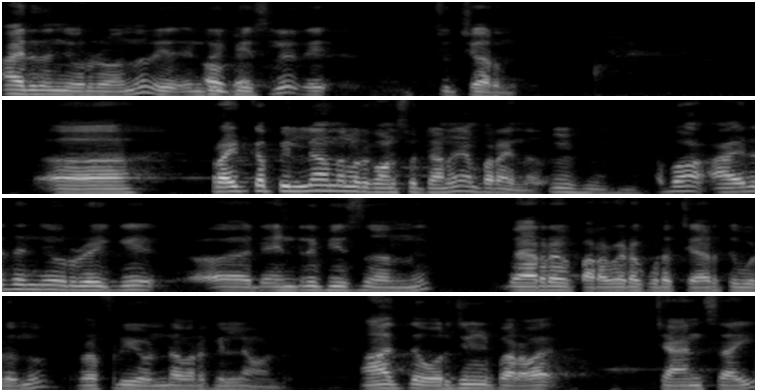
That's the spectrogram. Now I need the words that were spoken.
ആയിരത്തഞ്ഞൂറ് രൂപ വന്ന് എൻട്രി ഫീസിൽ ചേർന്നു. പ്രൈഡ് കപ്പ് ഇല്ല എന്നുള്ളൊരു ആണ് ഞാൻ പറയുന്നത്. അപ്പോൾ ആയിരത്തി അഞ്ഞൂറ് രൂപയ്ക്ക് എൻട്രി ഫീസ് തന്ന് വേറെ പറവയുടെ കൂടെ ചേർത്ത് വിടുന്നു. റെഫറി ഉണ്ട് അവർക്കെല്ലാം ഉണ്ട്. ആദ്യത്തെ ഒറിജിനൽ പറവ ചാൻസ് ആയി.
